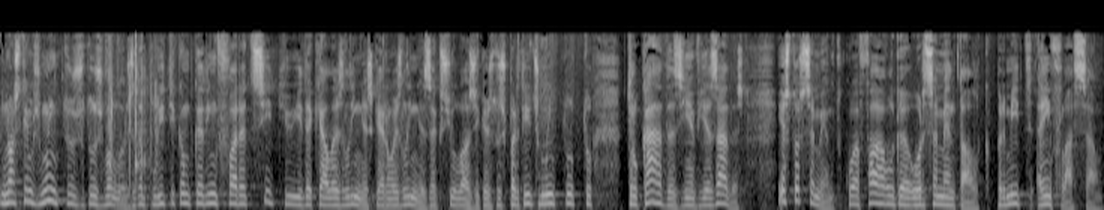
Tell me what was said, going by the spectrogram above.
nós temos muitos dos valores da política um bocadinho fora de sítio e daquelas linhas que eram as linhas axiológicas dos partidos muito trocadas e enviesadas. Este orçamento, com a falga orçamental que permite a inflação,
